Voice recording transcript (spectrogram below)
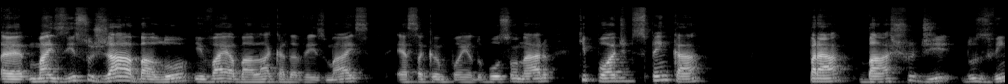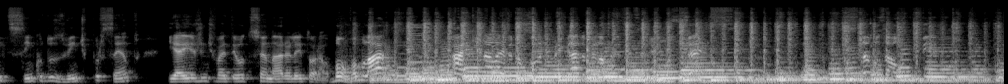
é, mas isso já abalou e vai abalar cada vez mais essa campanha do Bolsonaro, que pode despencar para baixo de dos 25, dos 20%, e aí a gente vai ter outro cenário eleitoral. Bom, vamos lá? Aqui na live do Conde, obrigado pela presença de vocês. Estamos ao vivo.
